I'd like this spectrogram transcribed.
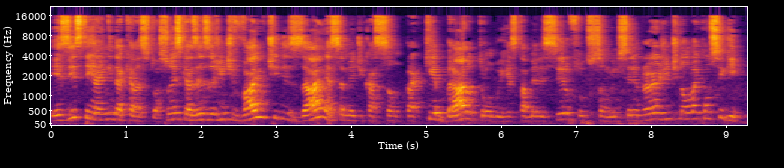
Existem ainda aquelas situações que às vezes a gente vai utilizar essa medicação para quebrar o trombo e restabelecer o fluxo sanguíneo cerebral e a gente não vai conseguir.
